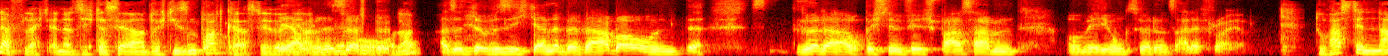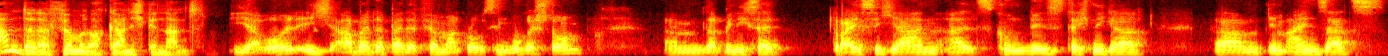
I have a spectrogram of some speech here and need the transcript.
Ja, vielleicht ändert sich das ja durch diesen Podcast. ja, ja aber das wäre schön. Oder? Also dürfen sich gerne Bewerber und äh, würde auch bestimmt viel Spaß haben und wir Jungs würden uns alle freuen. Du hast den Namen deiner Firma noch gar nicht genannt. Jawohl, ich arbeite bei der Firma Groß in Muggersturm. Ähm, da bin ich seit 30 Jahren als Kundendiensttechniker ähm, im Einsatz,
